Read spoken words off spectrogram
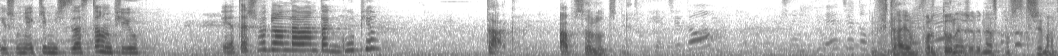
Już mnie kimś zastąpił. Ja też wyglądałam tak głupio? Tak, absolutnie. Wydają fortunę, żeby nas powstrzymać.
